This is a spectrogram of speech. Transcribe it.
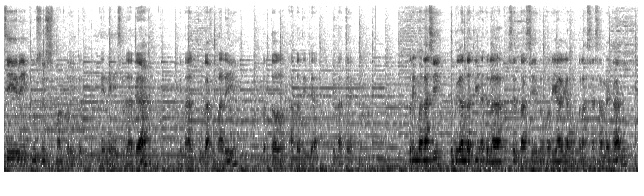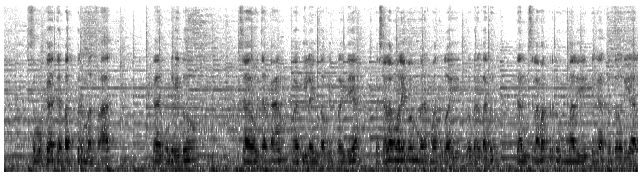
ciri khusus makhluk hidup. Ini sudah ada kita buka kembali betul atau tidak kita cek. Terima kasih demikian tadi adalah presentasi tutorial yang telah saya sampaikan. Semoga dapat bermanfaat. Dan untuk itu saya ucapkan wabillahi taufiq walhidayah wassalamualaikum warahmatullahi wabarakatuh. Dan selamat bertemu kembali dengan tutorial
